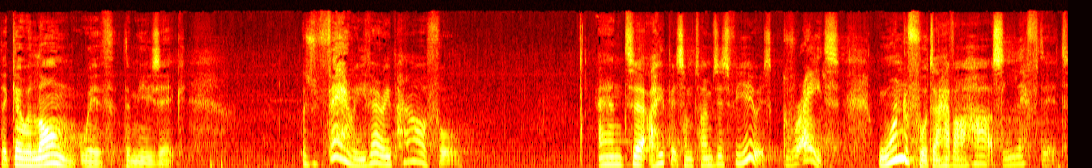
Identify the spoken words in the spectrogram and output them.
that go along with the music was very, very powerful. And uh, I hope it sometimes is for you. It's great, wonderful to have our hearts lifted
